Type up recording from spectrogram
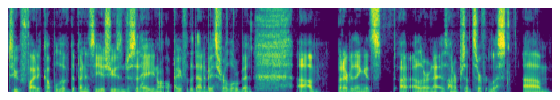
to fight a couple of dependency issues and just said, hey, you know, I'll pay for the database for a little bit. Um, but everything it's uh, other than that is 100% serverless. Um,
